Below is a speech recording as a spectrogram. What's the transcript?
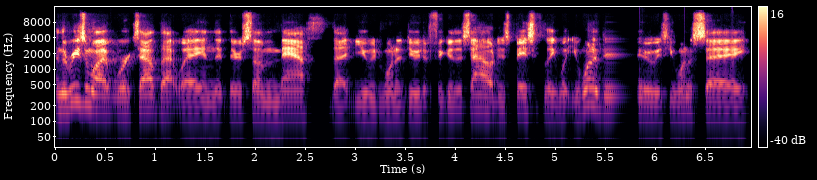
and the reason why it works out that way and that there's some math that you would want to do to figure this out is basically what you want to do is you want to say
